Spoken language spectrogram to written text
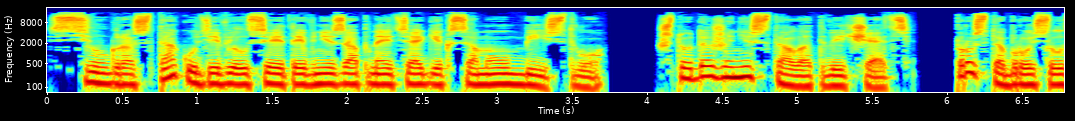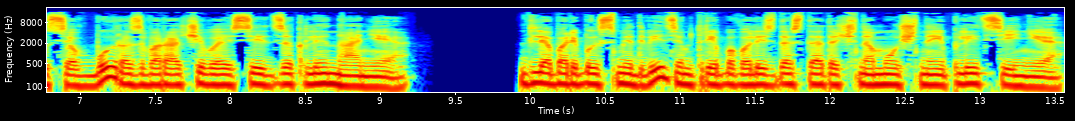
Силграс так удивился этой внезапной тяге к самоубийству, что даже не стал отвечать, просто бросился в бой, разворачивая сеть заклинания. Для борьбы с медведем требовались достаточно мощные плетения,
